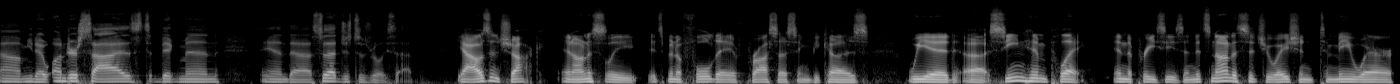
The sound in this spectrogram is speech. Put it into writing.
um, you know, undersized big men, and uh, so that just was really sad. Yeah, I was in shock, and honestly, it's been a full day of processing because we had uh, seen him play in the preseason. It's not a situation to me where.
